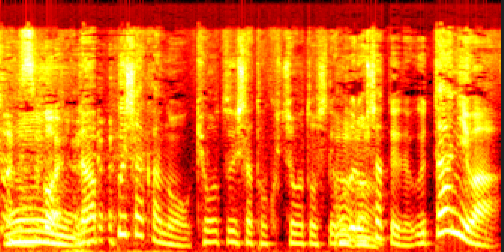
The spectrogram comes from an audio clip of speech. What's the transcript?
当にすごい。うん。ラップ釈迦の共通した特徴として、本当におっしゃってるように歌には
